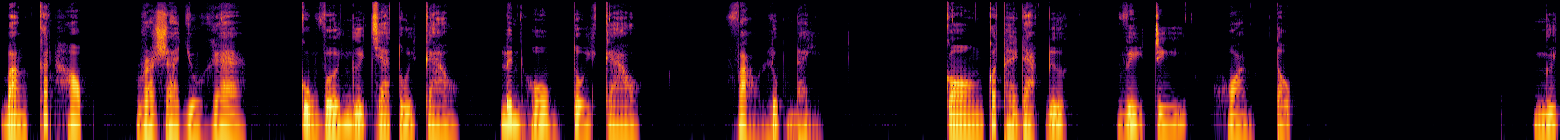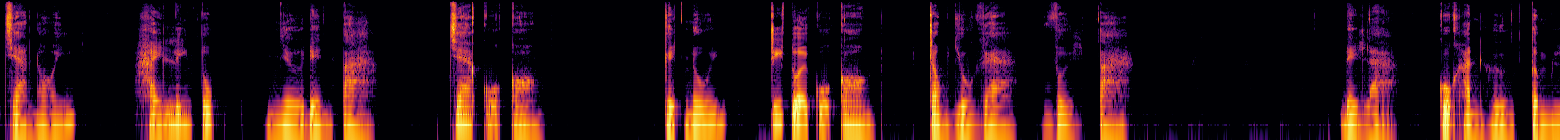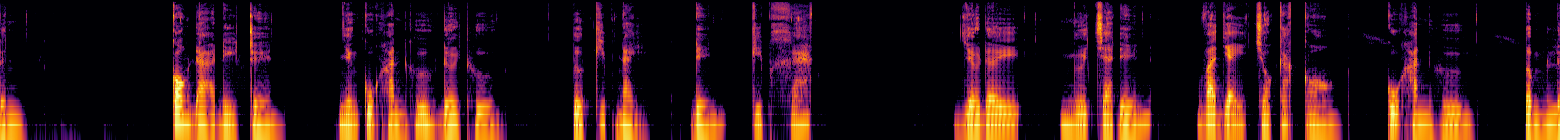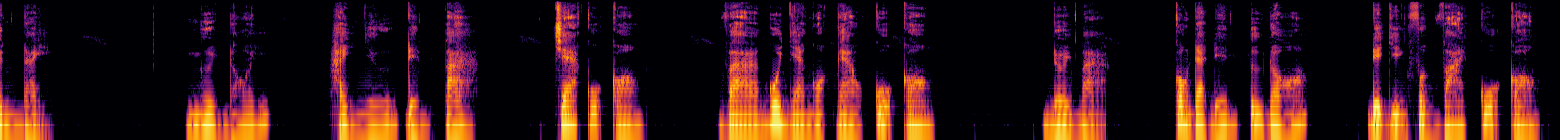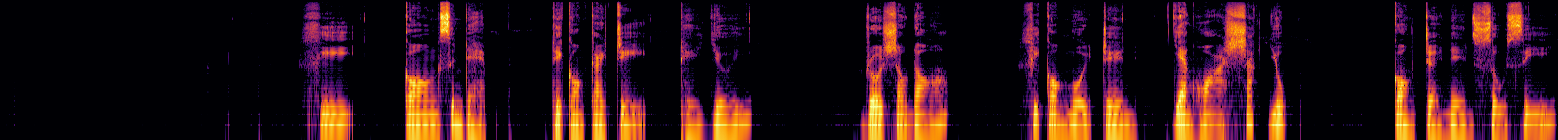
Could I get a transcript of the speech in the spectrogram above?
bằng cách học Raja Yoga cùng với người cha tối cao, linh hồn tối cao, vào lúc này, con có thể đạt được vị trí hoàng tộc. Người cha nói, hãy liên tục nhớ đến ta, cha của con. Kết nối trí tuệ của con trong yoga với ta. Đây là cuộc hành hương tâm linh. Con đã đi trên những cuộc hành hương đời thường từ kiếp này đến kiếp khác. Giờ đây, người cha đến và dạy cho các con cuộc hành hương tâm linh này. Người nói, hãy nhớ đến ta, cha của con và ngôi nhà ngọt ngào của con, nơi mà con đã đến từ đó để diễn phần vai của con. Khi con xinh đẹp thì con cai trị thế giới. Rồi sau đó, khi con ngồi trên gian hỏa sắc dục, con trở nên xấu xí.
